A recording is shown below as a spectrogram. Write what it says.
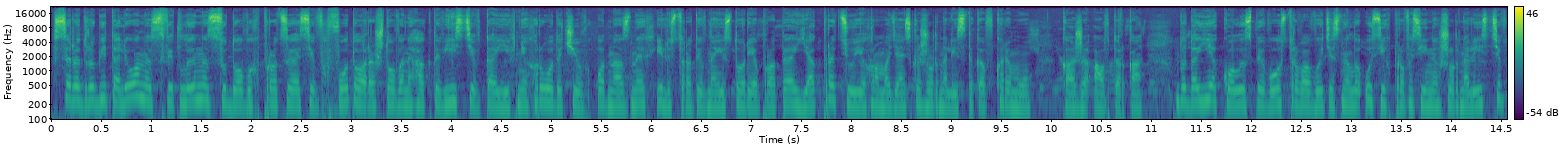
Серед робіт Альони світлини з судових процесів, фото арештованих активістів та їхніх родичів. Одна з них ілюстративна історія про те, як працює громадянська журналістика в Криму, каже авторка. Додає, коли з півострова витіснили усіх професійних журналістів,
